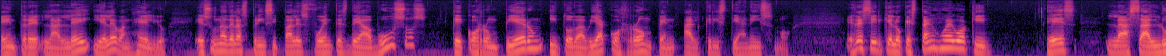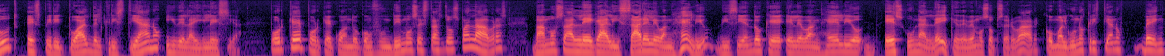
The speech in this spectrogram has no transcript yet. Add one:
entre la ley y el Evangelio es una de las principales fuentes de abusos que corrompieron y todavía corrompen al cristianismo. Es decir, que lo que está en juego aquí es la salud espiritual del cristiano y de la iglesia. ¿Por qué? Porque cuando confundimos estas dos palabras, vamos a legalizar el Evangelio, diciendo que el Evangelio es una ley que debemos observar, como algunos cristianos ven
